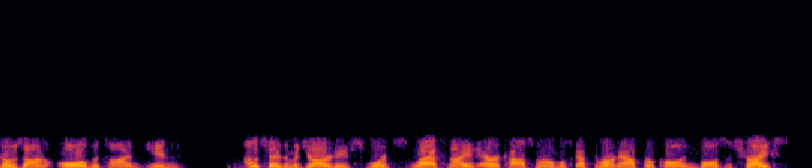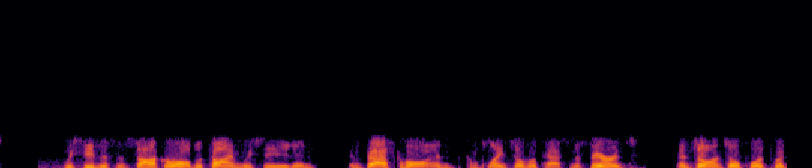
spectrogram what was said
goes on all the time in, I would say, the majority of sports. Last night, Eric Hosmer almost got thrown out for calling balls and strikes. We see this in soccer all the time. We see it in, in basketball and complaints over pass interference and so on and so forth. But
